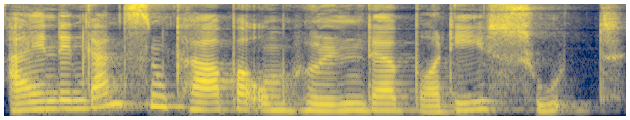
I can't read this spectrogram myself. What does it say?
Ein den ganzen Körper umhüllender Bodysuit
